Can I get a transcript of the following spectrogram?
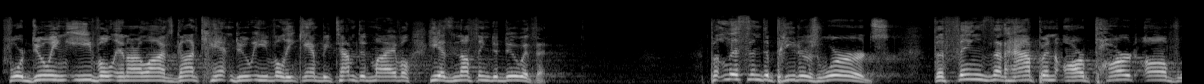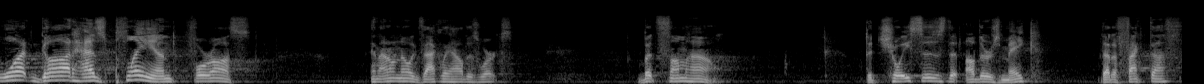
for doing evil in our lives. God can't do evil. He can't be tempted by evil. He has nothing to do with it. But listen to Peter's words. The things that happen are part of what God has planned for us. And I don't know exactly how this works, but somehow the choices that others make that affect us,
